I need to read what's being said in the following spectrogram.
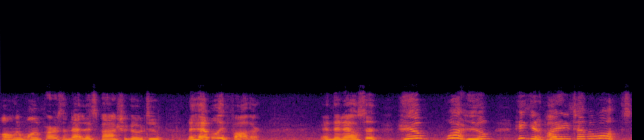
only one person that this pie should go to, the Heavenly Father. And then Al said, "Him? What him? He can get a pie anytime he wants."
